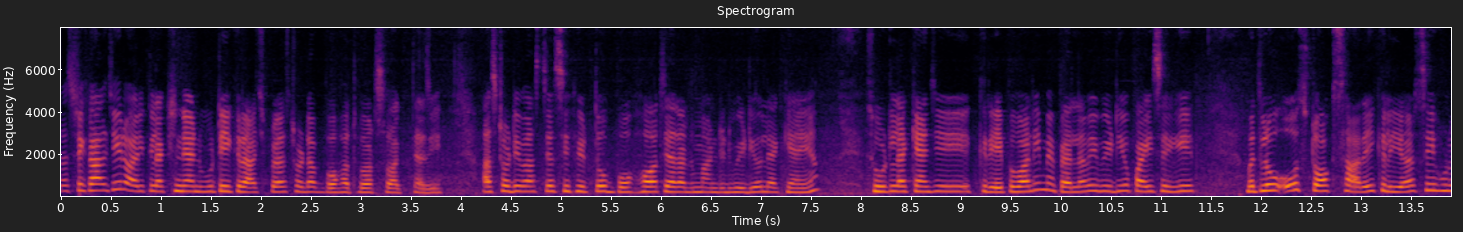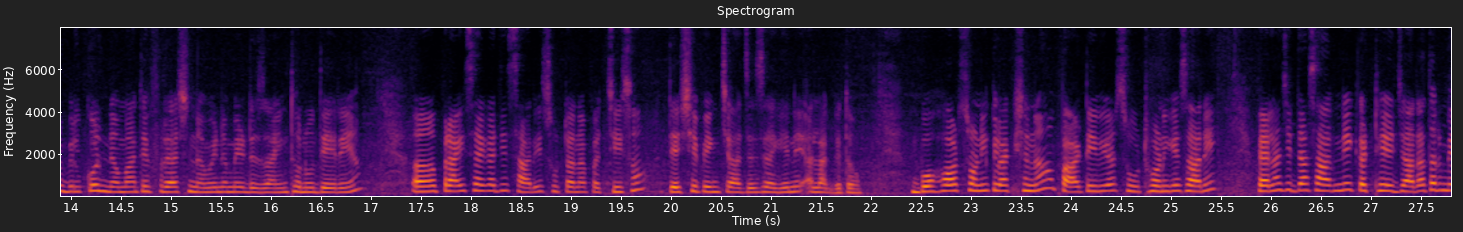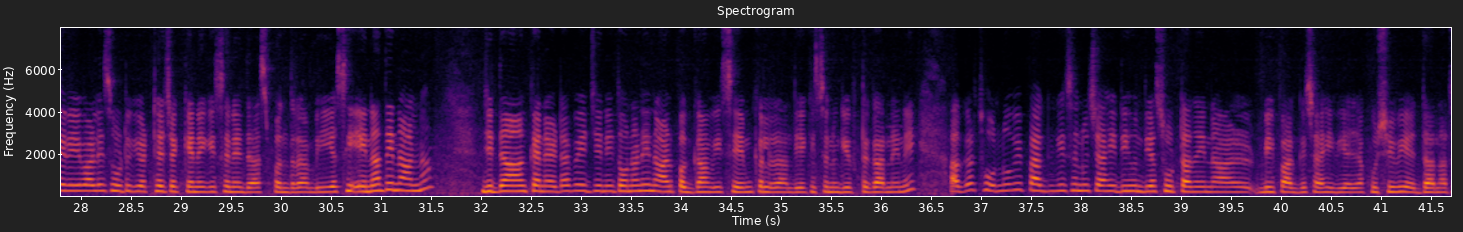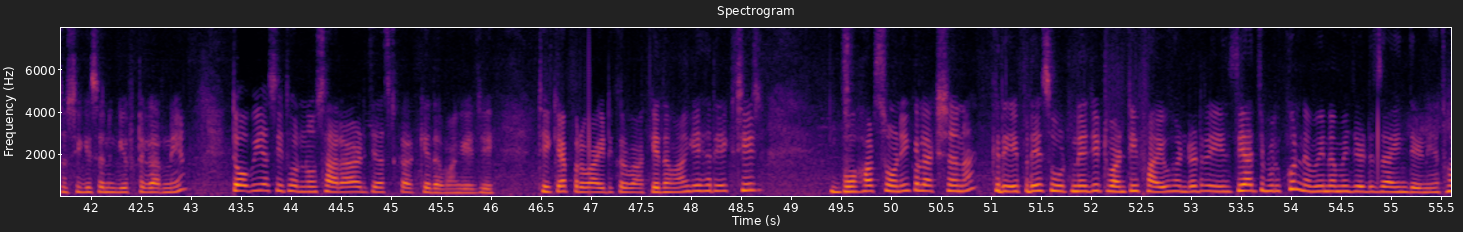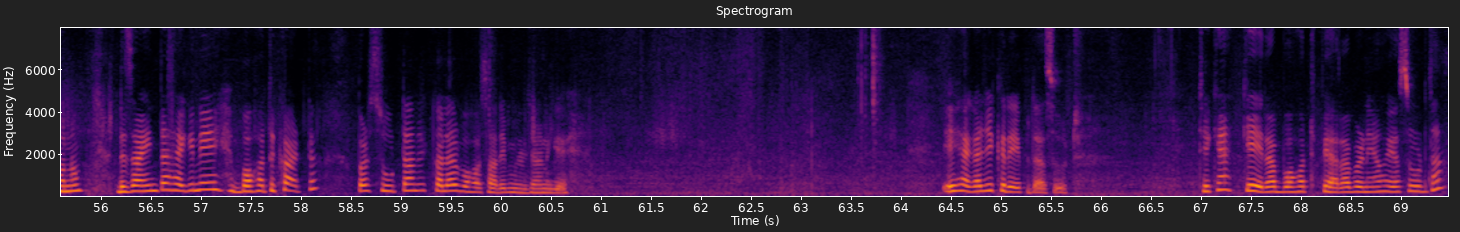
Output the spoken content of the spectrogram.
ਸਤਿ ਸ਼੍ਰੀ ਅਕਾਲ ਜੀ ਰਾਇਲ ਕਲੈਕਸ਼ਨ ਐਂਡ ਬੁਟੀਕ ਰਾਜਪ੍ਰੈਸ ਤੁਹਾਡਾ ਬਹੁਤ-ਬਹੁਤ ਸਵਾਗਤ ਹੈ ਜੀ। ਅੱਜ ਤੁਹਾਡੇ ਵਾਸਤੇ ਅਸੀਂ ਫਿਰ ਤੋਂ ਬਹੁਤ ਜ਼ਿਆਦਾ ਡਿਮਾਂਡਡ ਵੀਡੀਓ ਲੈ ਕੇ ਆਏ ਹਾਂ। ਸੂਟ ਲੈ ਕੇ ਆਏ ਜੀ, ਕ੍ਰੇਪ ਵਾਲੀ। ਮੈਂ ਪਹਿਲਾਂ ਵੀ ਵੀਡੀਓ ਪਾਈ ਸੀਗੀ। ਮਤਲਬ ਉਹ ਸਟਾਕ ਸਾਰੇ ਹੀ ਕਲੀਅਰ ਸੀ, ਹੁਣ ਬਿਲਕੁਲ ਨਵਾਂ ਤੇ ਫਰੈਸ਼ ਨਵੇਂ-ਨਵੇਂ ਡਿਜ਼ਾਈਨ ਤੁਹਾਨੂੰ ਦੇ ਰਹੇ ਹਾਂ। ਪ੍ਰਾਈਸ ਹੈਗਾ ਜੀ, ਸਾਰੇ ਸੂਟਾਂ ਦਾ 2500 ਤੇ ਸ਼ਿਪਿੰਗ ਚਾਰजेस ਹੈਗੇ ਨੇ ਅਲੱਗ ਤੋਂ। ਬਹੁਤ ਸੋਹਣੀ ਕਲੈਕਸ਼ਨ ਆ ਪਾਰਟੀ ਵੇਅਰ ਸੂਟ ਹੋਣਗੇ ਸਾਰੇ। ਪਹਿਲਾਂ ਜਿੱਦਾਂ ਸਾਰੇ ਨੇ ਇਕੱਠੇ, ਜ਼ਿਆਦਾਤਰ ਮੇਰੇ ਵਾਲੇ ਸੂਟ ਇਕੱਠੇ ਚੱਕੇ ਨੇ ਕਿਸੇ ਨੇ 10 15 20 ਅਸੀਂ ਇਹਨਾਂ ਦੇ ਨਾਲ ਨਾ, ਜਿੱਦਾਂ ਕੈਨੇਡਾ ਭੇਜੇ ਨੇ ਤਾਂ ਉਹਨਾਂ ਨੇ ਨਾਲ ਪੱਗਾਂ ਵੀ ਸੇਮ ਕਲਰਾਂ ਦੀਆਂ ਕਿਸੇ ਨੂੰ ਗਿਫਟ ਕਰਨੇ ਨੇ। ਅਗਰ ਤੁਹਾਨੂੰ ਵੀ ਪੱਗ ਕਿਸੇ ਨੂੰ ਚਾਹੀਦੀ ਹੁੰਦੀ ਆ, ਸੂਟਾਂ ਦੇ ਨਾਲ ਵੀ ਪੱਗ ਚਾਹੀਦੀ ਆ ਜਾਂ ਕੁਝ ਵੀ ਇਦਾਂ ਦਾ ਤੁਸੀਂ ਕਿਸੇ ਨੂੰ ਗਿਫਟ ਕਰਨੇ ਆ, ਤਾਂ ਉਹ ਵੀ ਅਸੀਂ ਤੁਹਾਨੂੰ ਸਾਰਾ ਐਡਜਸਟ ਕਰਕੇ ਦੇਵਾਂਗੇ ਜੀ। ਠੀਕ ਹੈ ਪ੍ਰੋਵਾਈਡ ਕਰਵਾ ਕੇ ਦੇਵਾਂਗੇ ਹਰੇਕ ਚੀਜ਼। ਬਹੁਤ ਸੋਹਣੀ ਕਲੈਕਸ਼ਨ ਆ। ਕ੍ਰੇਪ ਦੇ ਸੂਟ ਨੇ ਜੀ 2500 ਰੇਂਜ ਦੇ। ਅੱਜ ਬਿਲਕੁਲ ਨਵੇਂ ਨਵੇਂ ਜੇ ਡਿਜ਼ਾਈਨ ਦੇਣੇ ਆ ਤੁਹਾਨੂੰ। ਡਿਜ਼ਾਈਨ ਤਾਂ ਹੈਗੇ ਨੇ, ਬਹੁਤ ਘੱਟ, ਪਰ ਸੂਟਾਂ ਦੇ ਕਲਰ ਬਹੁਤ ਸਾਰੇ ਮਿਲ ਜਾਣਗੇ। ਇਹ ਹੈਗਾ ਜੀ ਕ੍ਰੇਪ ਦਾ ਸੂਟ। ਠੀਕ ਹੈ? ਘੇਰਾ ਬਹੁਤ ਪਿਆਰਾ ਬਣਿਆ ਹੋਇਆ ਸੂਟ ਦਾ।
